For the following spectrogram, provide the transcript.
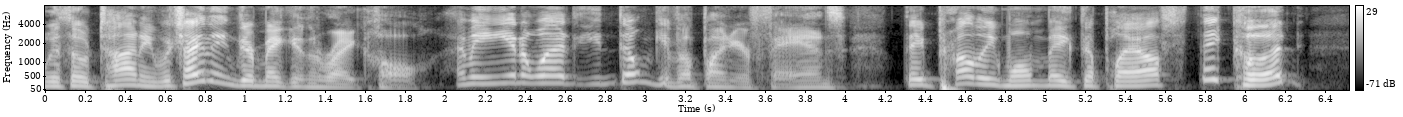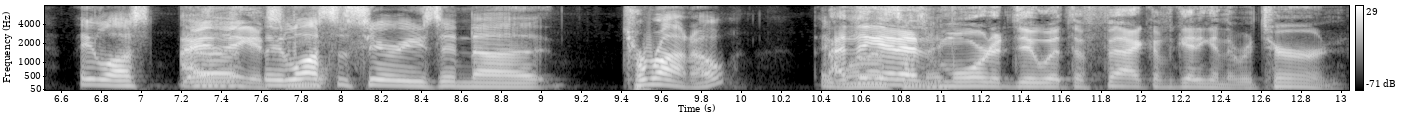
with Ohtani, which I think they're making the right call. I mean, you know what? You don't give up on your fans. They probably won't make the playoffs. They could. They lost. I uh, think it's they lost mo- the series in uh, Toronto. They I think it has more to do with the fact of getting in the return.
